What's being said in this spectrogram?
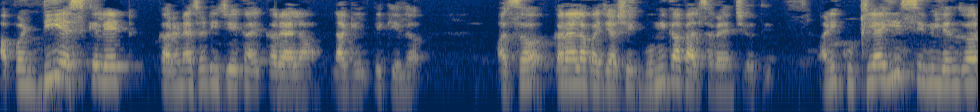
आपण डी एस्केलेट करण्यासाठी जे काय करायला लागेल ते केलं. असं करायला पाहिजे अशी एक भूमिका काल सगळ्यांची होती. आणि कुठल्याही सिव्हिलियन्सवर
